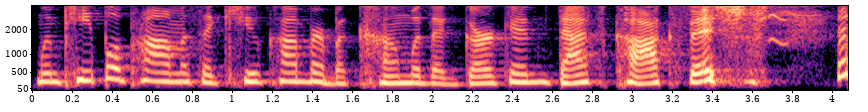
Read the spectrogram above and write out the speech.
when people promise a cucumber but come with a gherkin, that's cockfished.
